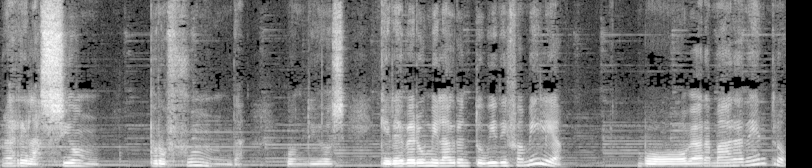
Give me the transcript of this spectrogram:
una relación profunda con Dios. ¿Quieres ver un milagro en tu vida y familia? boga mar adentro,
